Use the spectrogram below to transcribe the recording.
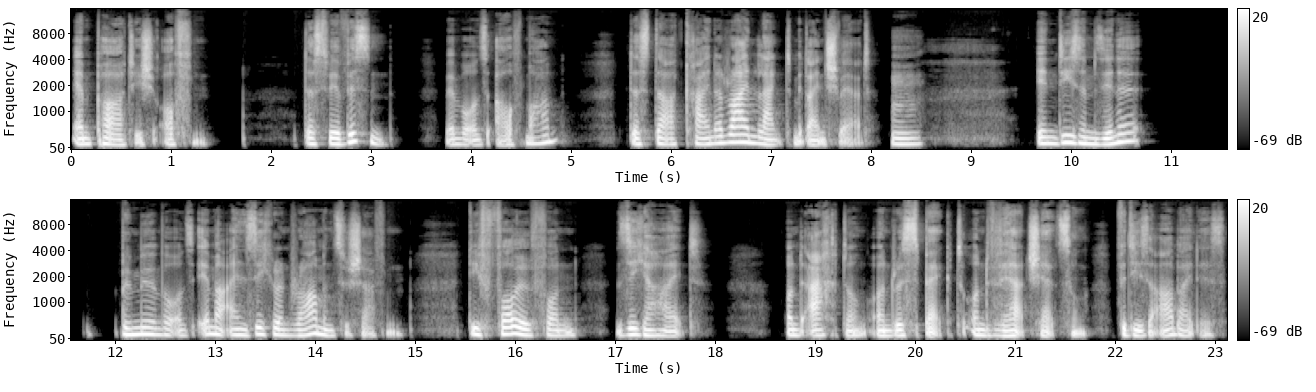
empathisch, offen, dass wir wissen, wenn wir uns aufmachen, dass da keiner reinlangt mit einem Schwert. Mhm. In diesem Sinne bemühen wir uns immer, einen sicheren Rahmen zu schaffen, die voll von Sicherheit und Achtung und Respekt und Wertschätzung für diese Arbeit ist.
